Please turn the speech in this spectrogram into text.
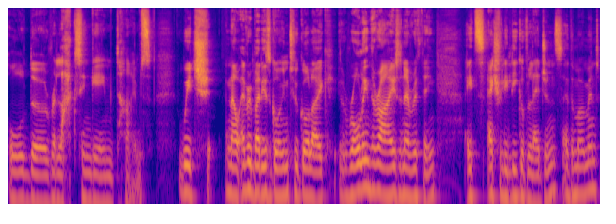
or the relaxing game times, which now everybody's going to go like rolling their eyes and everything. It's actually League of Legends at the moment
